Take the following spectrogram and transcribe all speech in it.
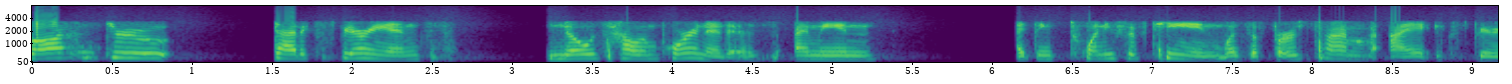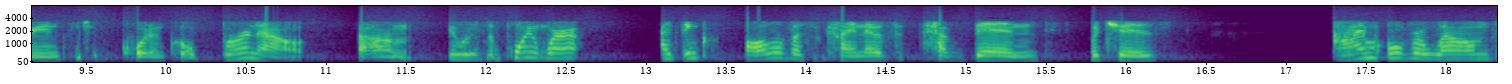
gone through that experience knows how important it is. I mean, I think 2015 was the first time I experienced quote unquote burnout. Um, it was the point where I think all of us kind of have been, which is I'm overwhelmed.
